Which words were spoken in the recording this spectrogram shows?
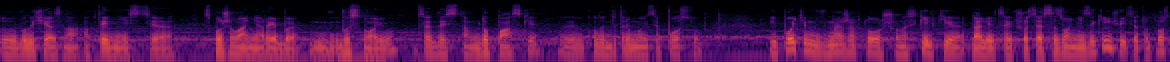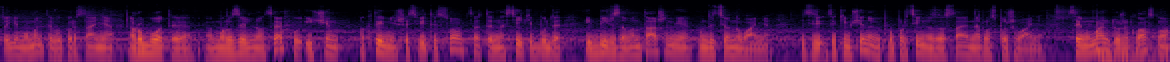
величезна активність. Споживання риби весною, це десь там до Пасхи, е, коли дотримується посту. І потім в межах того, що наскільки далі це, якщо це сезонність закінчується, то просто є моменти використання роботи морозильного цеху, і чим активніше світить сонце, тим настільки буде і більш завантажені кондиціонування. І таким чином і пропорційно зростає енергоспоживання. В цей момент дуже класно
